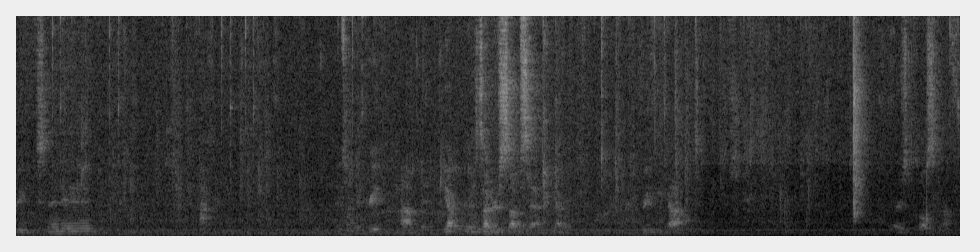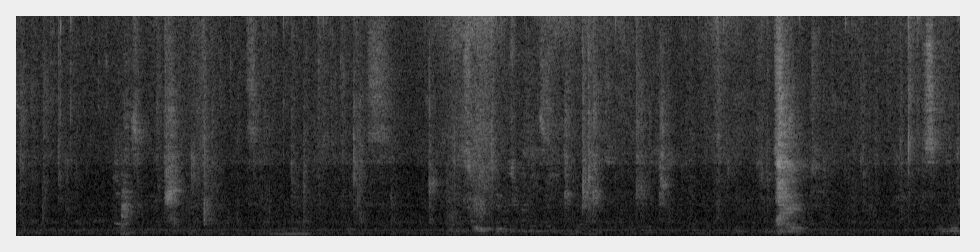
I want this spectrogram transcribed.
Greek extended. It's on the Greek Coptic. Yep, and it's under subset, yep. Greek and Coptic. There's close enough. Insert to- insert. Symbol.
